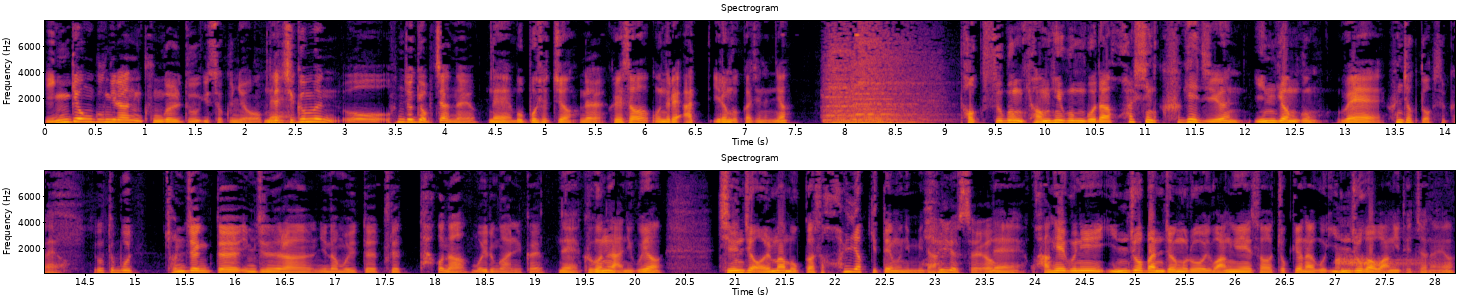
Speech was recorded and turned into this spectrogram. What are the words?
인경궁이란 궁궐도 있었군요. 근데 네. 지금은 어, 흔적이 없지 않나요? 네, 못 보셨죠? 네. 그래서 오늘의 앗 이런 것까지는요. 덕수궁, 경희궁보다 훨씬 크게 지은 인경궁 왜 흔적도 없을까요? 이것도 뭐 전쟁 때 임진왜란이나 뭐 이때 불에 타거나 뭐 이런 거 아닐까요? 네, 그거는 아니고요. 지은 지 얼마 못 가서 헐렸기 때문입니다. 흘렸어요. 네, 광해군이 인조 반정으로 왕위에서 쫓겨나고 인조가 아. 왕이 됐잖아요.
